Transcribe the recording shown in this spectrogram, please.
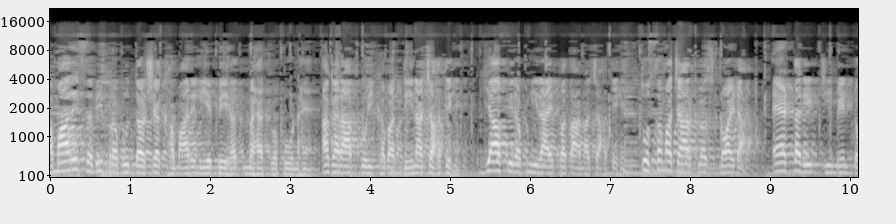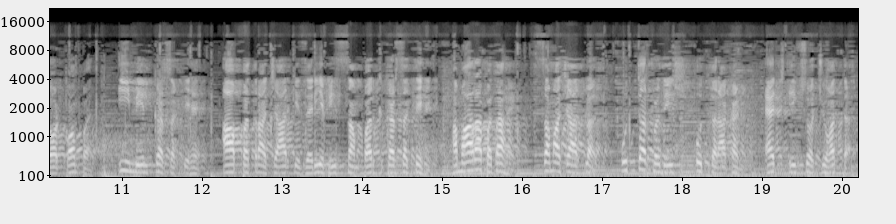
हमारे सभी प्रबुद्ध दर्शक हमारे लिए बेहद महत्वपूर्ण हैं। अगर आप कोई खबर देना चाहते हैं या फिर अपनी राय बताना चाहते हैं तो Samachar plus Noida at the rate gmail dot com आरोप ई मेल कर सकते हैं। आप पत्राचार के ज़रिए भी संपर्क कर सकते हैं। हमारा पता है समाचार प्लस उत्तर प्रदेश, उत्तराखंड एच एक सौ चौहत्तर,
